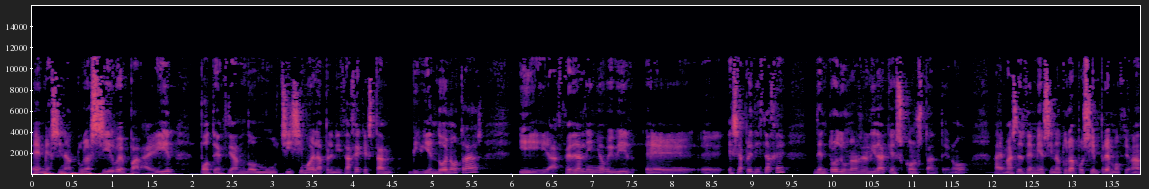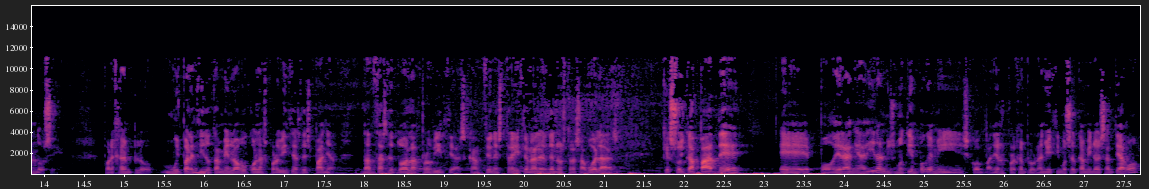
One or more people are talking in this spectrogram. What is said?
mi asignatura sirve para ir potenciando muchísimo el aprendizaje que están viviendo en otras y hacer al niño vivir eh, eh, ese aprendizaje dentro de una realidad que es constante, ¿no? Además, desde mi asignatura, pues siempre emocionándose. Por ejemplo, muy parecido también lo hago con las provincias de España, danzas de todas las provincias, canciones tradicionales de nuestras abuelas, que soy capaz de eh, poder añadir al mismo tiempo que mis compañeros. Por ejemplo, un año hicimos el Camino de Santiago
